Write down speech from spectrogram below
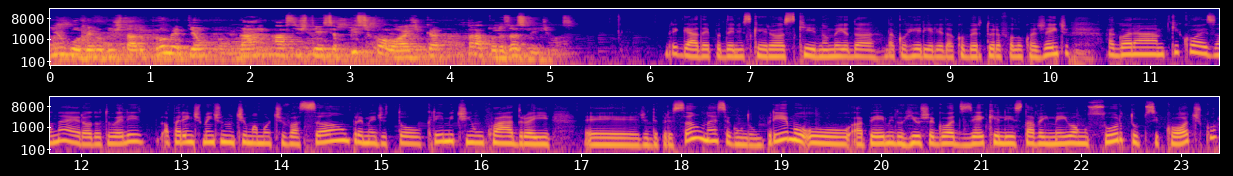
e o governo do estado prometeu dar assistência psicológica para todas as vítimas. Obrigada aí pro Denis Queiroz, que no meio da, da correria ali da cobertura falou com a gente. Agora, que coisa, né, Heródoto? Ele aparentemente não tinha uma motivação, premeditou o crime, tinha um quadro aí é, de depressão, né, segundo um primo. O, a PM do Rio chegou a dizer que ele estava em meio a um surto psicótico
